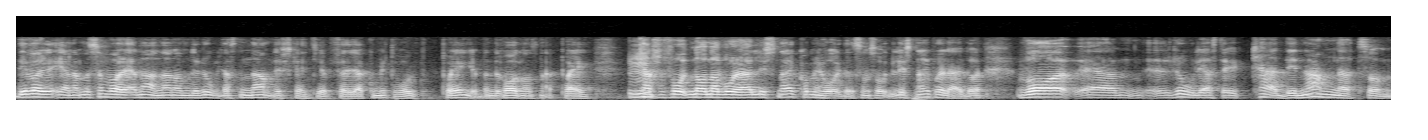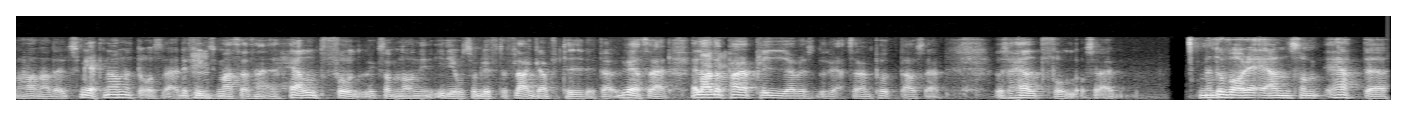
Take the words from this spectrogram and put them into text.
Det var det ena. Men sen var det en annan om det roligaste namnet. Det ska jag inte ge för jag kommer inte ihåg poängen. Men det var någon sån här poäng. Mm. Kanske få, någon av våra lyssnare kommer ihåg det som så, lyssnade på det där då. Vad eh, roligaste caddy-namnet som han hade, smeknamnet då. Så där. Det finns massa sån här helpful, liksom någon idiot som lyfter flaggan för tidigt. Du vet sådär. Eller hade paraply över, du vet sådär, en putta och sådär. Och så helpful och sådär. Men då var det en som hette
